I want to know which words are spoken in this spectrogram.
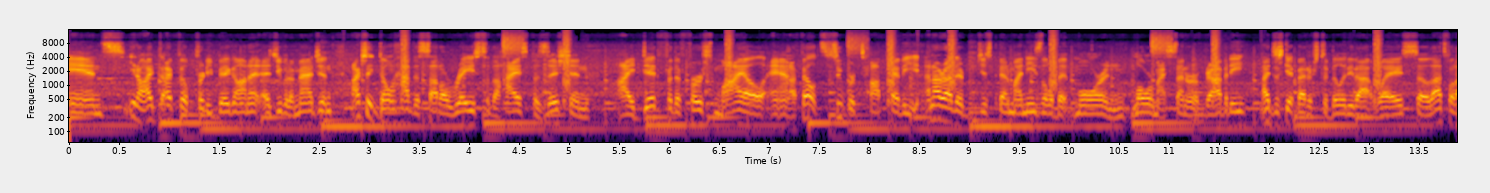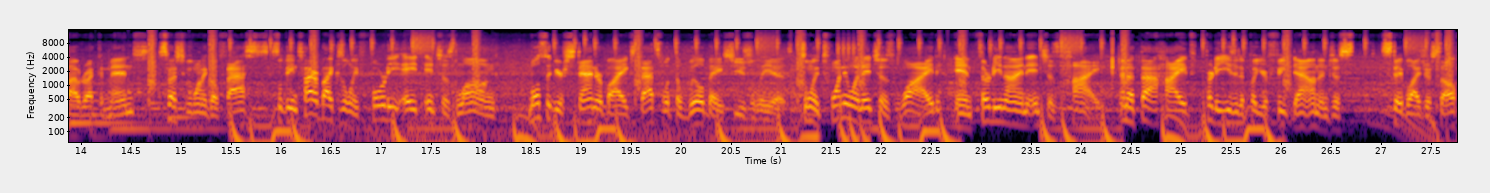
and, you know, I, I, feel pretty big on it, as you would imagine. I actually don't have the saddle raised to the highest position. I did for the first mile and I felt super top heavy and I'd rather just bend my knees a little bit more and lower my center of gravity. I just get better stability that way. So that's what I would recommend, especially if you want to go fast. So the entire bike is only 48 inches long. Most of your standard bikes, that's what the wheelbase usually is. It's only 21 inches wide and 39 inches high high. And at that height, pretty easy to put your feet down and just stabilize yourself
